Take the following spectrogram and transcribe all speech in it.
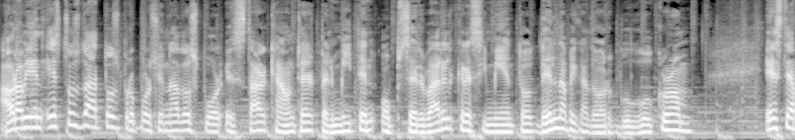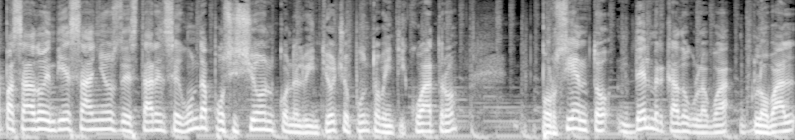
Ahora bien, estos datos proporcionados por Star Counter permiten observar el crecimiento del navegador Google Chrome. Este ha pasado en 10 años de estar en segunda posición con el 28.24 del mercado global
